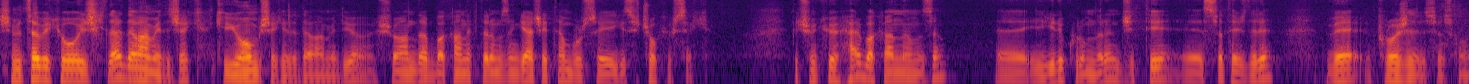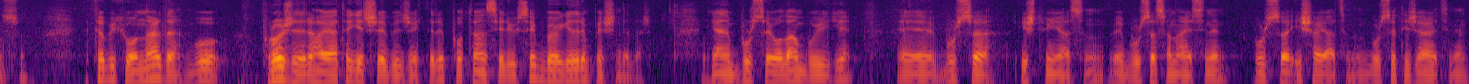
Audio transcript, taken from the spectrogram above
Şimdi tabii ki o ilişkiler devam edecek ki yoğun bir şekilde devam ediyor. Şu anda bakanlıklarımızın gerçekten Bursa'ya ilgisi çok yüksek. E Çünkü her bakanlığımızın e, ilgili kurumların ciddi e, stratejileri ve projeleri söz konusu. E tabii ki onlar da bu projeleri hayata geçirebilecekleri potansiyeli yüksek bölgelerin peşindeler. Yani Bursa'ya olan bu ilgi e, Bursa iş dünyasının ve Bursa sanayisinin Bursa iş hayatının, Bursa ticaretinin,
